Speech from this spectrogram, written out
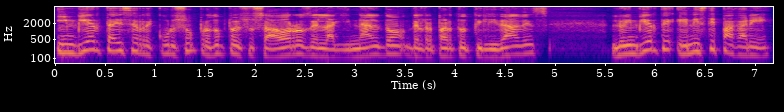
invierta ese recurso, producto de sus ahorros, del aguinaldo, del reparto de utilidades, lo invierte en este pagaré,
